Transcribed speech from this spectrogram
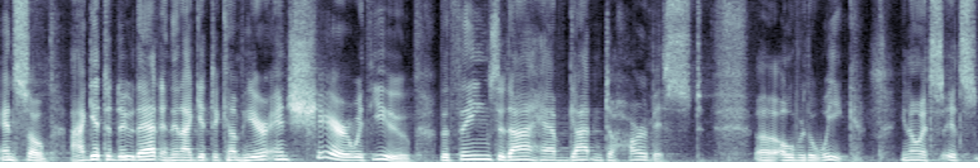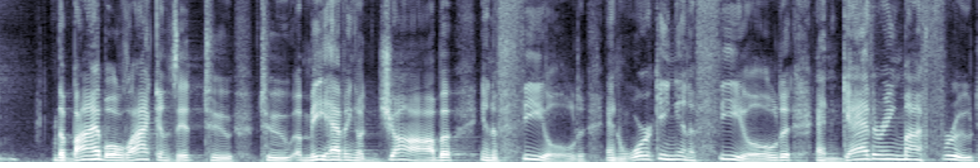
And so I get to do that, and then I get to come here and share with you the things that I have gotten to harvest uh, over the week. You know, it's, it's the Bible likens it to, to me having a job in a field and working in a field and gathering my fruit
